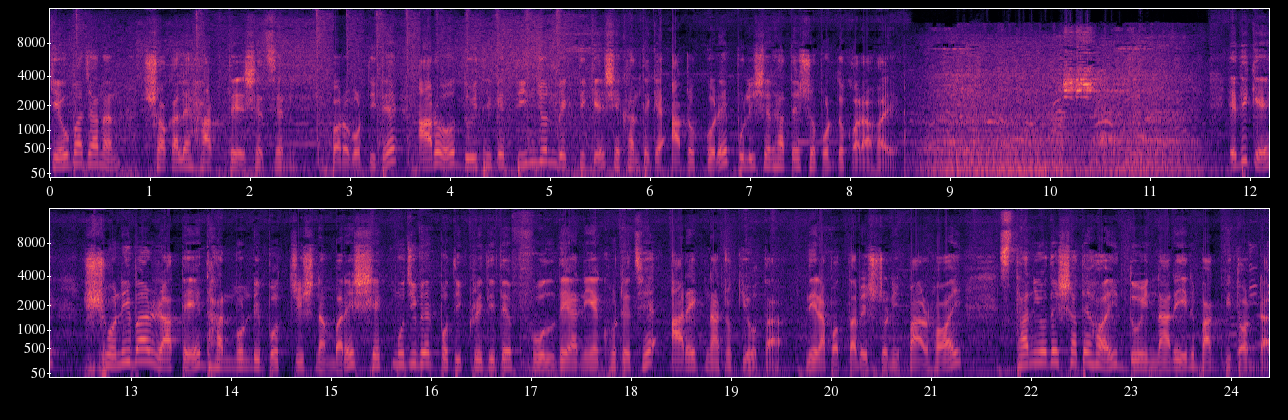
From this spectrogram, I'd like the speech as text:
কেউ বা জানান সকালে হাঁটতে এসেছেন। পরবর্তীতে আরও দুই থেকে তিনজন ব্যক্তিকে সেখান থেকে আটক করে পুলিশের হাতে সোপর্দ করা হয়। এদিকে শনিবার রাতে ধানমন্ডি বত্রিশ নম্বরে শেখ মুজিবের প্রতিকৃতিতে ফুল দেয়া নিয়ে ঘটেছে আরেক নাটকীয়তা। নিরাপত্তা বেষ্টনী পার হয় স্থানীয়দের সাথে হয় দুই নারীর বাগবিতণ্ডা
